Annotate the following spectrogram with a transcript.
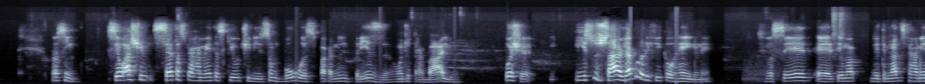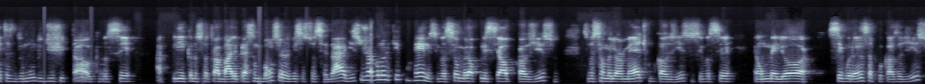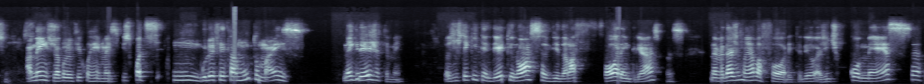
Então, assim, se eu acho certas ferramentas que eu utilizo são boas para a minha empresa, onde eu trabalho, poxa, isso já, já glorifica o reino, né? Se você é, tem uma, determinadas ferramentas do mundo digital que você aplica no seu trabalho e presta um bom serviço à sociedade, isso já glorifica o reino. Se você é o melhor policial por causa disso, se você é o melhor médico por causa disso, se você é o melhor segurança por causa disso, amém, já glorifica o reino, mas isso pode um, glorificar muito mais na igreja também. Então, a gente tem que entender que nossa vida lá fora, entre aspas, na verdade não é lá fora, entendeu? A gente começa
